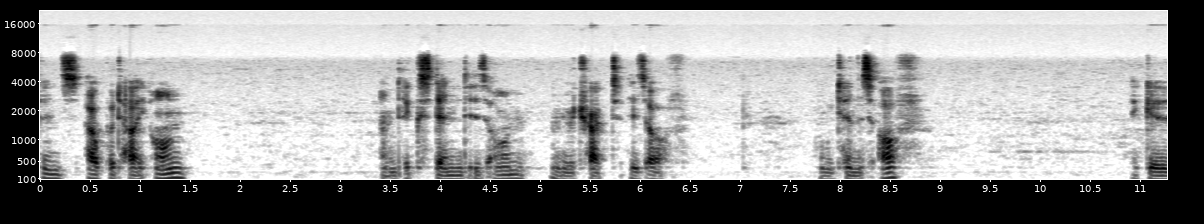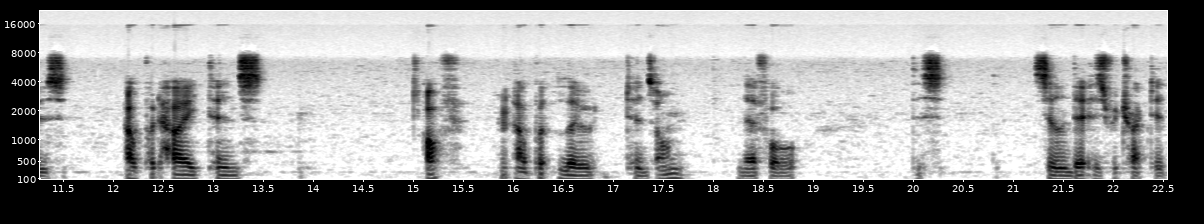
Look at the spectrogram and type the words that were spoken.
turns output high on, and extend is on, and retract is off. When we turn this off, it goes output high turns off and output low turns on and therefore this cylinder is retracted.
